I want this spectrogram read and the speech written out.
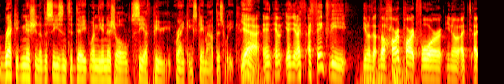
recognition of the season to date when the initial CFP rankings came out this week. Yeah, and, and, and you know, I, th- I think the you know the, the hard part for you know a, a,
